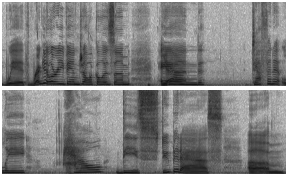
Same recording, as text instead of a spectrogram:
with regular evangelicalism Yeah. and definitely how these stupid ass um,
